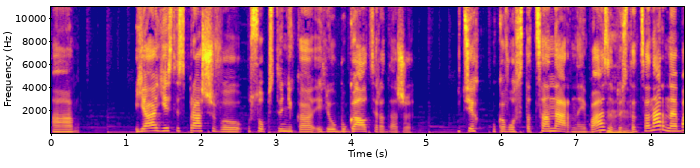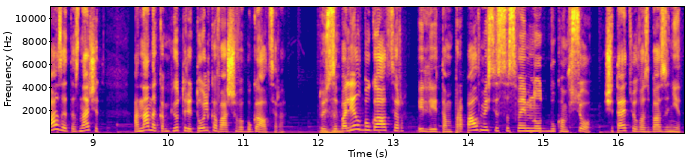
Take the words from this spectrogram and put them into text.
А, я, если спрашиваю у собственника или у бухгалтера даже, у тех, у кого стационарные базы, mm-hmm. то есть стационарная база, это значит, она на компьютере только вашего бухгалтера. То есть заболел бухгалтер или там пропал вместе со своим ноутбуком, все, считайте, у вас базы нет.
